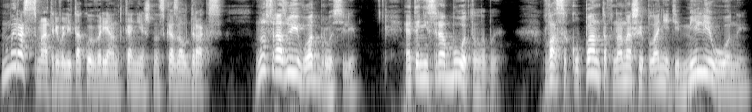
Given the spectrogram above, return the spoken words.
«Мы рассматривали такой вариант, конечно», — сказал Дракс, — «но сразу его отбросили. Это не сработало бы. Вас, оккупантов, на нашей планете миллионы.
